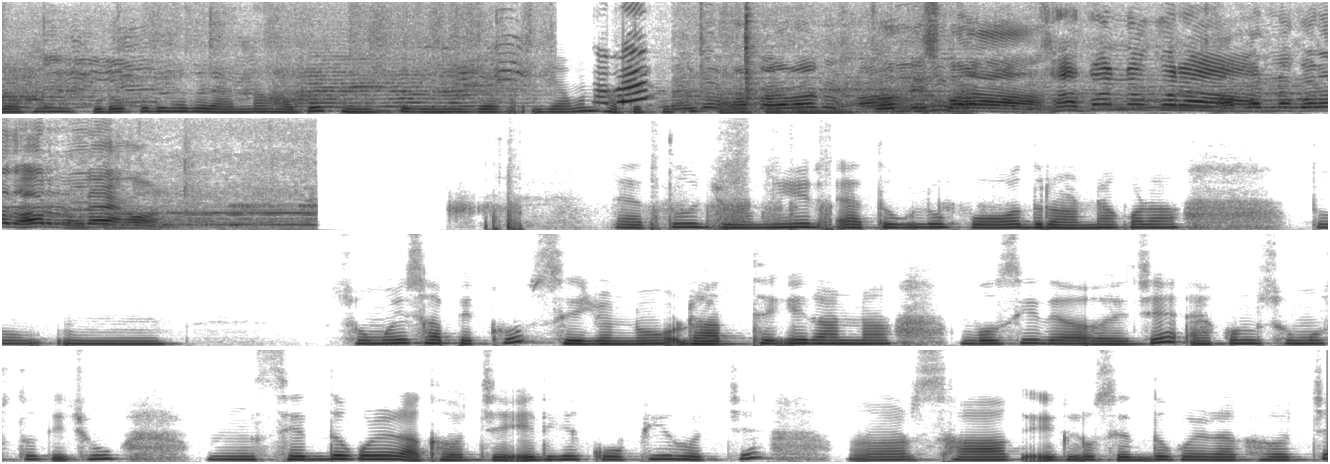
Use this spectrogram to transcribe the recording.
যখন পুরোপুরিভাবে রান্না হবে সমস্ত জিনিস যেমন হাতে কাছে চল্লিশ করা। ছাপান্ন করা। ছাপান্ন করা ধরলে এখন। এত জনের এতগুলো পদ রান্না করা তো সময় সাপেক্ষ। সেই জন্য রাত থেকে রান্না বসিয়ে দেওয়া হয়েছে। এখন সমস্ত কিছু সেদ্ধ করে রাখা হচ্ছে। এদিকে কপি হচ্ছে আর শাক, এগুলো সেদ্ধ করে রাখা হচ্ছে।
